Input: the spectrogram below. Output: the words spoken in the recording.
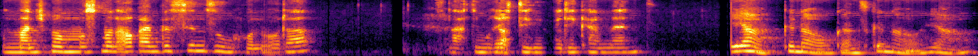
Und manchmal muss man auch ein bisschen suchen, oder? Nach dem richtigen ja. Medikament. Ja, genau, ganz genau, ja.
